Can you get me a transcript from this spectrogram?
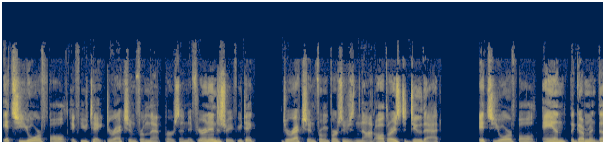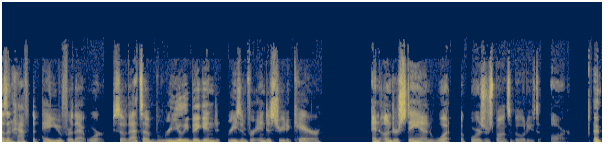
it's your fault if you take direction from that person. If you're an industry, if you take direction from a person who's not authorized to do that, it's your fault. And the government doesn't have to pay you for that work. So that's a really big in- reason for industry to care and understand what a Corps' responsibilities are. And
